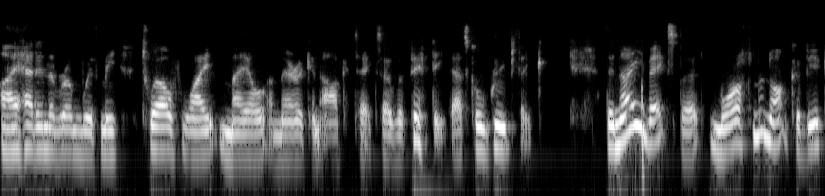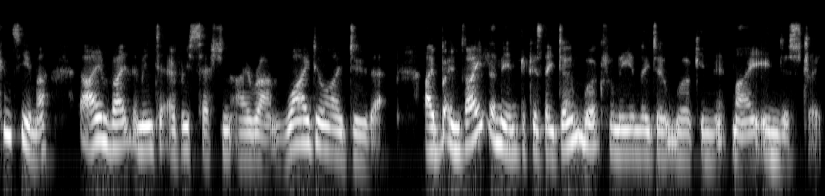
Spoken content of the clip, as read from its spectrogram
I had in the room with me 12 white male American architects over 50. That's called groupthink. The naive expert, more often than not, could be a consumer. I invite them into every session I run. Why do I do that? I invite them in because they don't work for me and they don't work in my industry.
